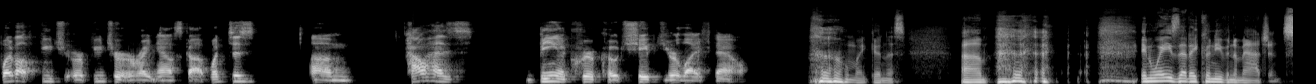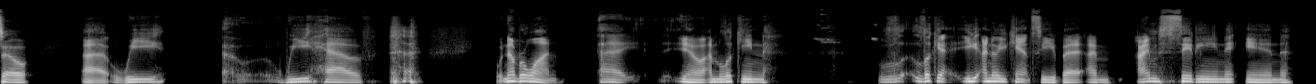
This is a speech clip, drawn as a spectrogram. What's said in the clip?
what about future or future or right now, Scott? What does um, how has being a career coach shaped your life now? Oh my goodness, um, in ways that I couldn't even imagine. So uh, we we have number one uh, you know i'm looking look at i know you can't see but i'm i'm sitting in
